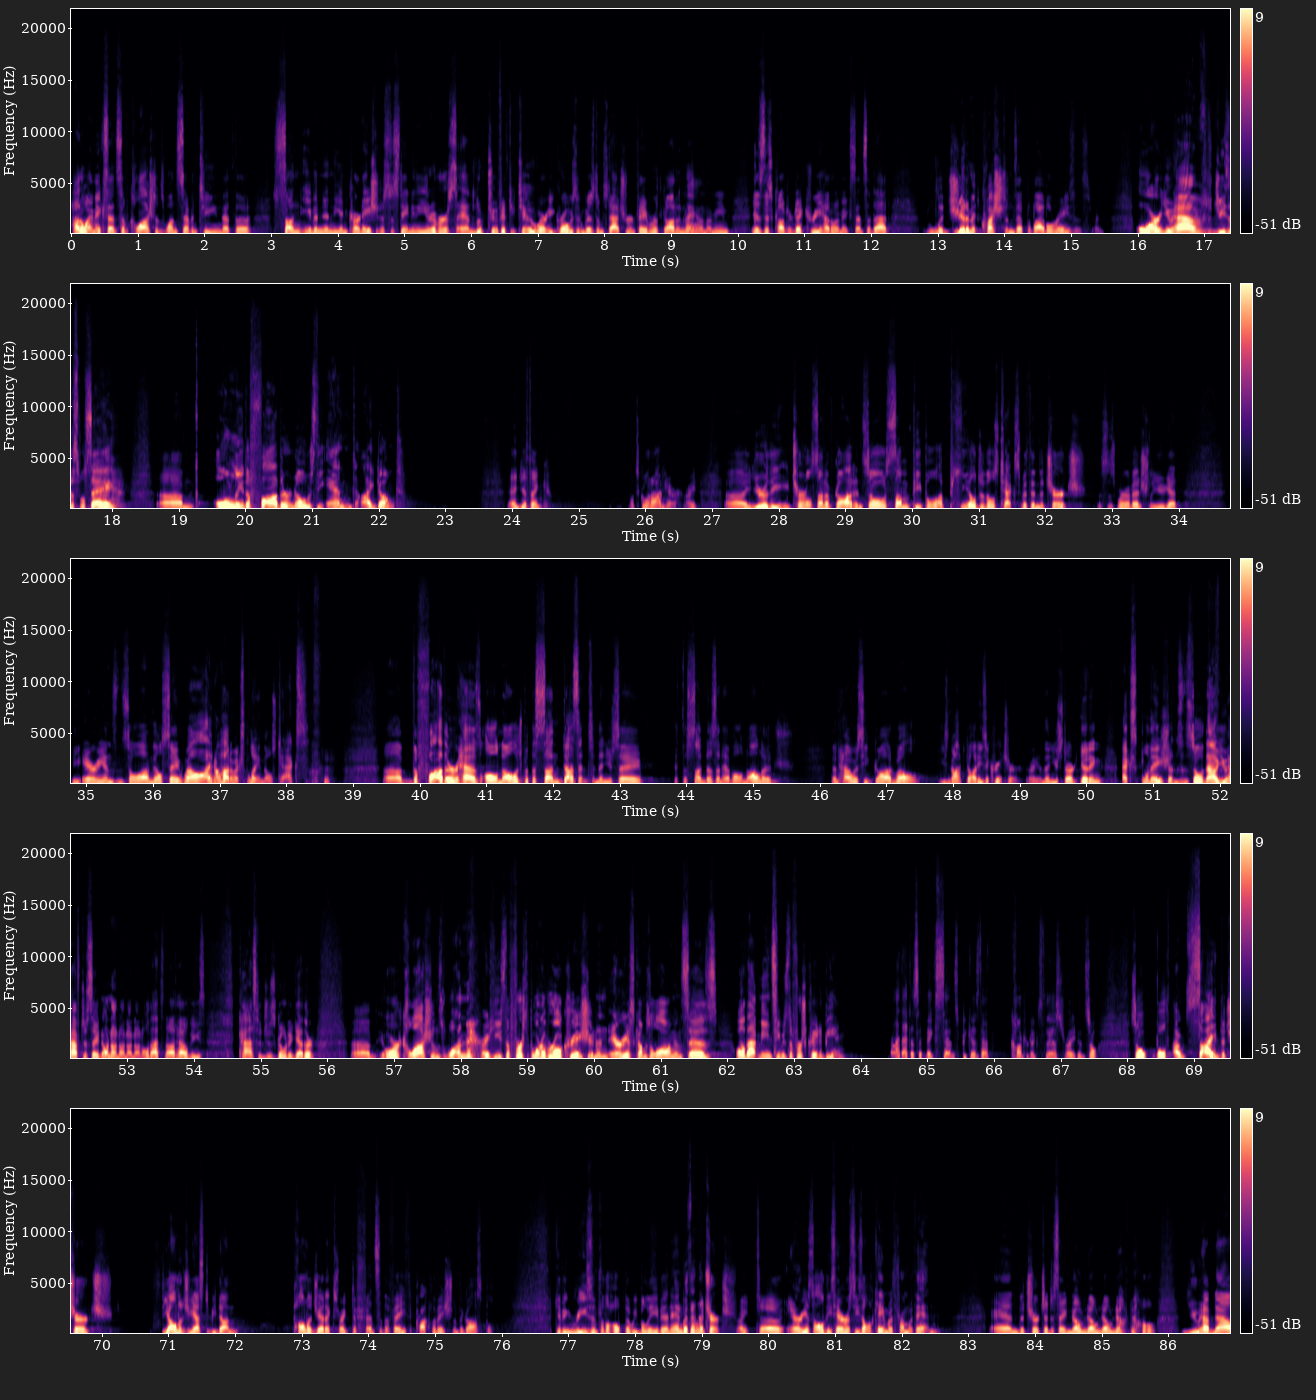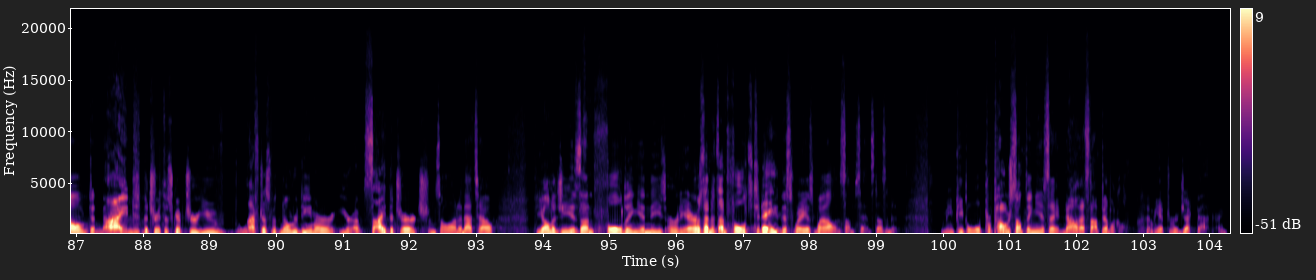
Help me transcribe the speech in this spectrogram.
How do I make sense of Colossians 1:17 that the Son even in the incarnation is sustaining the universe and Luke 2:52 where he grows in wisdom, stature and favor with God and man? I mean, is this contradictory? How do I make sense of that? Legitimate questions that the Bible raises, right? Or you have Jesus will say, um, only the Father knows the end, I don't. And you think, what's going on here, right? Uh, you're the eternal Son of God. And so some people appeal to those texts within the church. This is where eventually you get the Arians and so on. They'll say, Well, I know how to explain those texts. uh, the Father has all knowledge, but the Son doesn't. And then you say, If the Son doesn't have all knowledge, then how is he God? Well, he's not God, he's a creature, right? And then you start getting explanations. And so now you have to say, no, no, no, no, no, no, that's not how these passages go together. Uh, or Colossians 1, right? He's the firstborn over all creation. And Arius comes along and says, well, that means he was the first created being. that doesn't make sense because that contradicts this, right? And so, so both outside the church, theology has to be done. Apologetics, right? Defense of the faith, proclamation of the gospel giving reason for the hope that we believe in, and within the church, right? Uh, Arius, all these heresies all came with, from within. And the church had to say, no, no, no, no, no. You have now denied the truth of Scripture. You've left us with no Redeemer. You're outside the church, and so on. And that's how theology is unfolding in these early eras. And it unfolds today this way as well, in some sense, doesn't it? I mean, people will propose something, and you say, no, that's not biblical. we have to reject that, right?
